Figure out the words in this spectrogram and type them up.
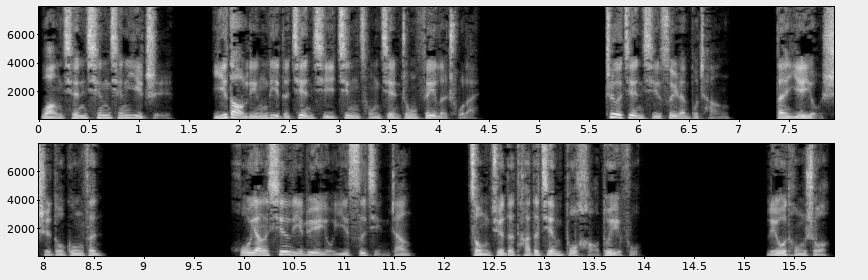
往前轻轻一指，一道凌厉的剑气竟从剑中飞了出来。这剑气虽然不长，但也有十多公分。胡杨心里略有一丝紧张，总觉得他的剑不好对付。刘同说：“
